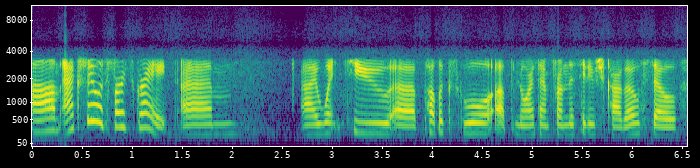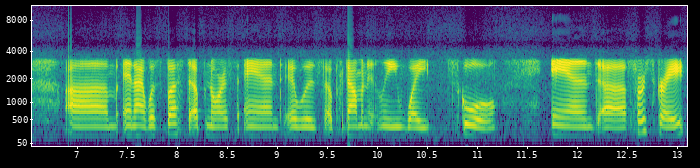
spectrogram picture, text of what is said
Um, actually, it was first grade. Um, I went to a public school up north. I'm from the city of Chicago, so um, and I was bused up north, and it was a predominantly white school. And uh, first grade,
